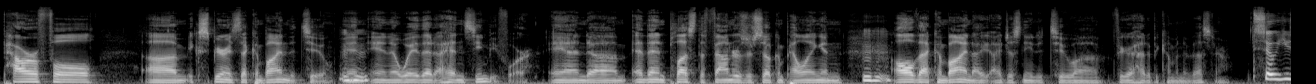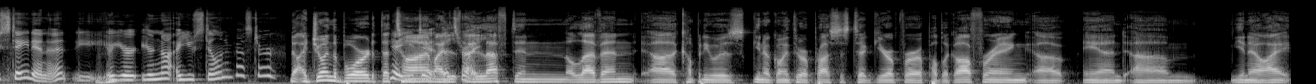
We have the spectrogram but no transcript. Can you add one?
powerful um, experience that combined the 2 in, in a way that I hadn't seen before. And um, and then plus the founders are so compelling, and all that combined, I, I just needed to uh, figure out how to become an investor. So you stayed in it. You, Mm-hmm. You're you're not. Are you still an investor? No, I joined the board at that Yeah, you time. did. I, That's I right. left in eleven. Uh, the company was, you know, going through a process to gear up for a public offering, uh, and um, you know, I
